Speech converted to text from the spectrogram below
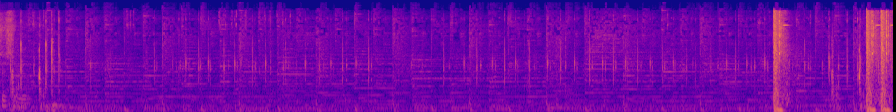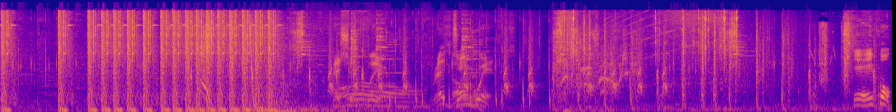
70이요 Mission clear. 어, Red team wins. 뒤에 에이폭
